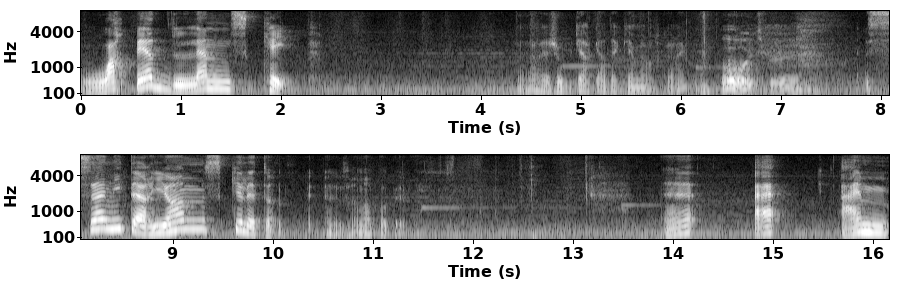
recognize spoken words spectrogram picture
Warped Landscape. Ah, J'ai oublié de regarder la caméra, c'est correct? hein? Oh oui, tu peux. Sanitarium Skeleton. Elle est vraiment pas belle. Hein? A- I'm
